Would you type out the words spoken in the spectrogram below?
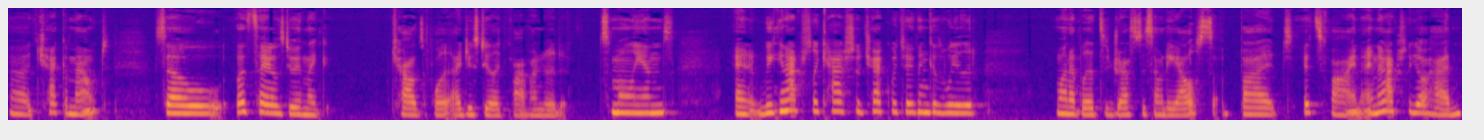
a check amount. So let's say I was doing like child support, I just do like 500 simoleons, and we can actually cash the check, which I think is weird whenever it's addressed to somebody else, but it's fine. I'm gonna actually go ahead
